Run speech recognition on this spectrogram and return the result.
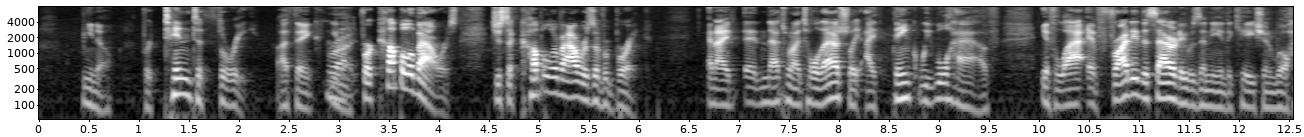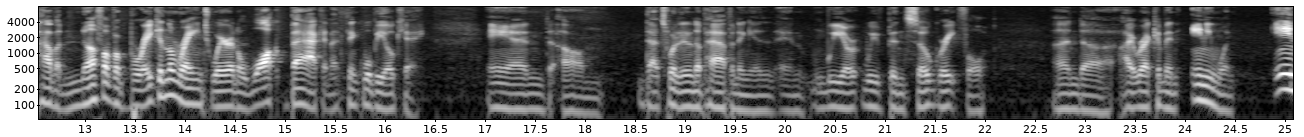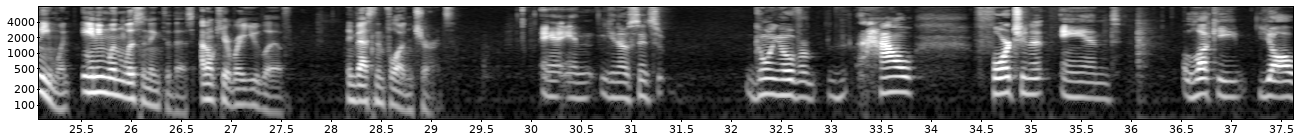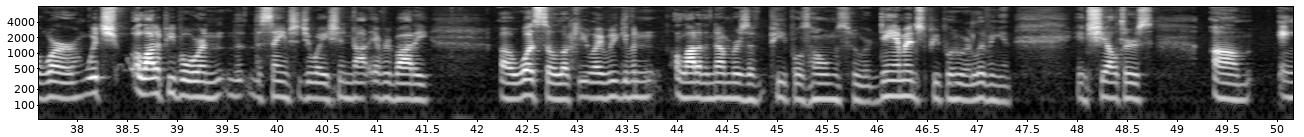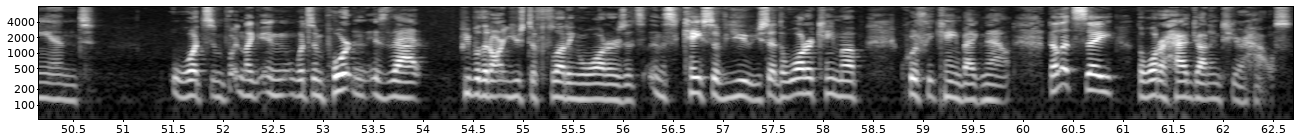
you know for 10 to 3 i think right. Know, for a couple of hours just a couple of hours of a break and i and that's when i told ashley i think we will have if la- if friday to saturday was any indication we'll have enough of a break in the rain to where it'll walk back and i think we'll be okay and um, that's what ended up happening and, and we are we've been so grateful and uh, i recommend anyone anyone, anyone listening to this, I don't care where you live, invest in flood insurance. And, and you know, since going over how fortunate and lucky y'all were, which a lot of people were in the, same situation. Not everybody uh, was so lucky. Like we've given a lot of the numbers of people's homes who are damaged, people who are living in in shelters, um, and what's important. Like, in what's important is that people that aren't used to flooding waters. It's in this case of you. You said the water came up, quickly came back down. Now let's say the water had got into your house,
